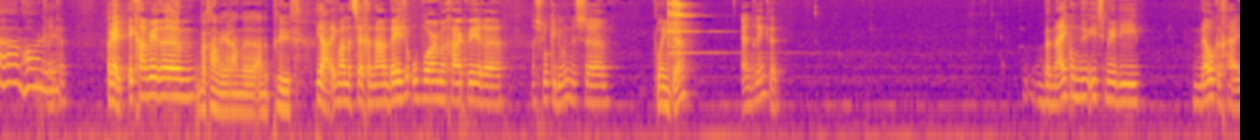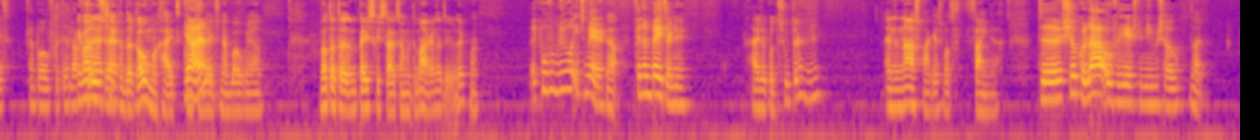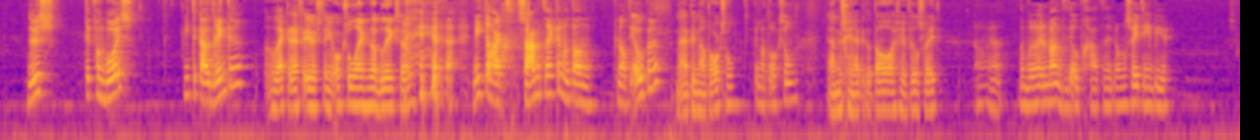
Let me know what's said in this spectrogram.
I'm horny. drinken. Oké, ik ga weer... ehm, We gaan weer aan de, aan de brief. ja, ik wou net zeggen, na een beetje opwarmen ga ik weer eh, een slokje doen. Dus, eh, Klinken. en drinken. Bij mij komt nu iets meer die melkigheid naar boven. De lactose. Ik wou net zeggen, de romigheid komt Ja, een beetje naar boven, ja. Wat het een pastry stout zou moeten maken natuurlijk, maar Ik proef hem nu wel iets meer. ja. Ik vind hem beter nu. Hij is ook wat zoeter nu. En de nasmaak is wat fijner. De chocola overheerst nu niet meer zo. Nee. Dus, tip van de boys. Niet te koud drinken. Lekker even eerst in je oksel leggen, dat blik zo. Niet te hard samentrekken, want dan knalt hij open. Dan heb je inderdaad de oksel. In dat oksel. Ja, misschien heb je dat al als je veel zweet. Oh ja. Dan wil je helemaal niet dat hij open gaat. Dan heb je allemaal zweet in je bier.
